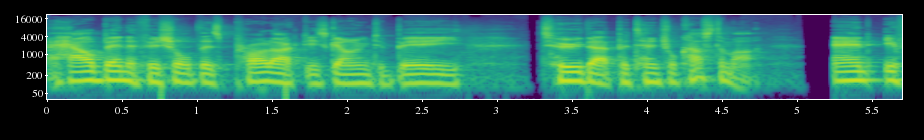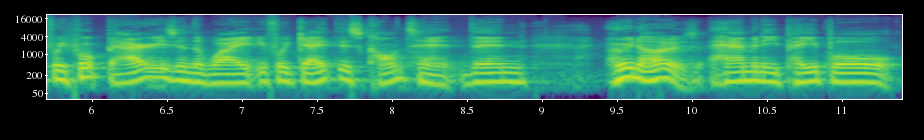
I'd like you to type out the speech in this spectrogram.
how beneficial this product is going to be to that potential customer. And if we put barriers in the way, if we gate this content, then who knows how many people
